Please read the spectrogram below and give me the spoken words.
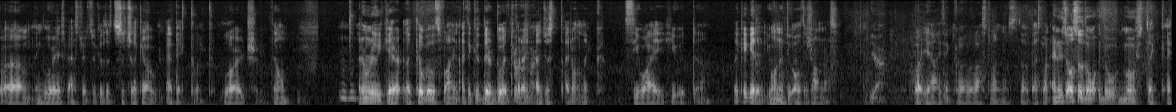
um, Inglourious Basterds because it's such like a epic, like large film. Mm-hmm. I don't really care. Like Kill Bill is fine. I think they're good, Kill but I, fine. I just I don't like see why he would. Uh, like I get it. You want to do all the genres, Yeah. but yeah, I think uh, the last one was the best one, and it's also the the most like I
